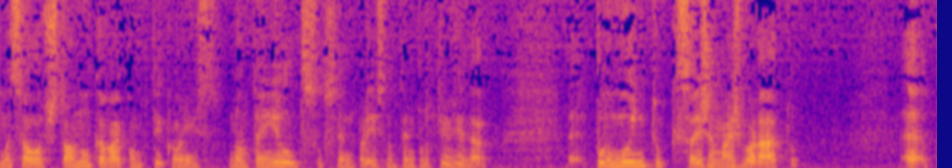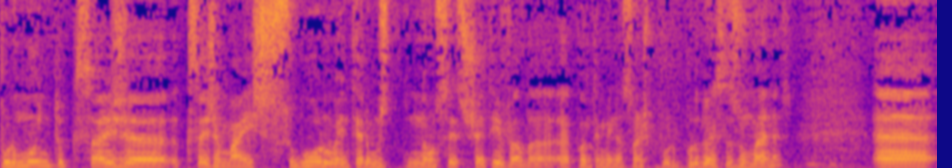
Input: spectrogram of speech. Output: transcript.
uma célula vegetal nunca vai competir com isso. Não tem yield suficiente para isso, não tem produtividade. Eh, por muito que seja mais barato, eh, por muito que seja, que seja mais seguro em termos de não ser suscetível a, a contaminações por, por, doenças humanas, uh,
